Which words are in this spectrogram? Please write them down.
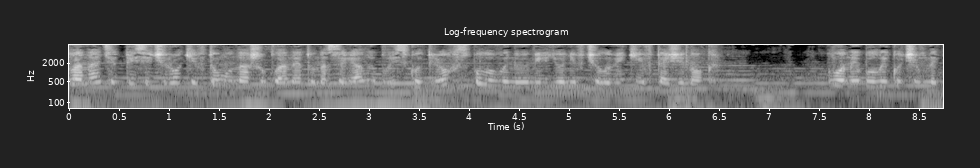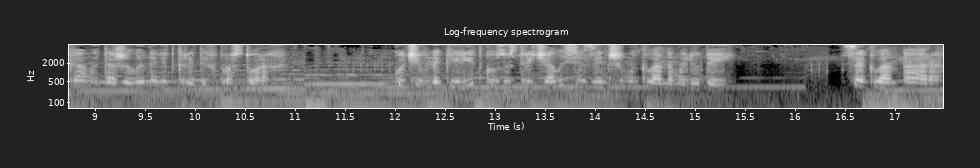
12 тисяч років тому нашу планету населяли близько трьох з половиною мільйонів чоловіків та жінок. Вони були кочівниками та жили на відкритих просторах. Кочівники рідко зустрічалися з іншими кланами людей. Це клан Аара.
